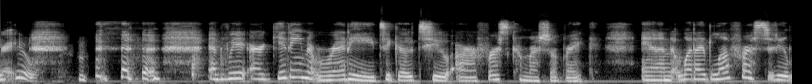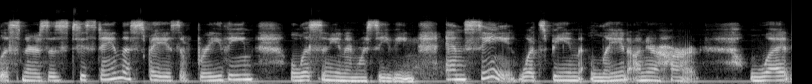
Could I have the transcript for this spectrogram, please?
Thank you. and we are getting ready to go to our first commercial break. And what I'd love for us to do, listeners, is to stay in the space of breathing, listening, and receiving and see what's being laid on your heart, what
